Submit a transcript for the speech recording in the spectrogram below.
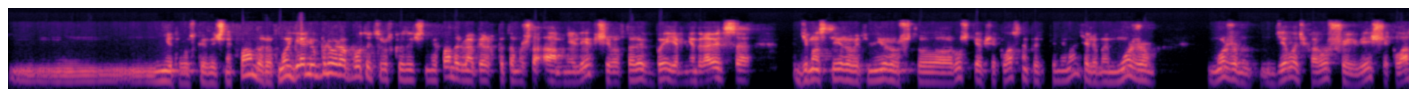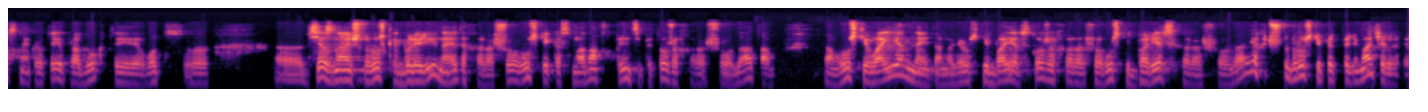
нет русскоязычных фаундеров. Но я люблю работать с русскоязычными фаундерами, во-первых, потому что, а, мне легче, во-вторых, б, мне нравится демонстрировать миру, что русские вообще классные предприниматели, мы можем, можем делать хорошие вещи, классные, крутые продукты. Вот э, э, все знают, что русская балерина – это хорошо, русский космонавт, в принципе, тоже хорошо, да, там, там русский военный там, или русский боец тоже хорошо, русский борец хорошо, да. Я хочу, чтобы русский предприниматель э,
